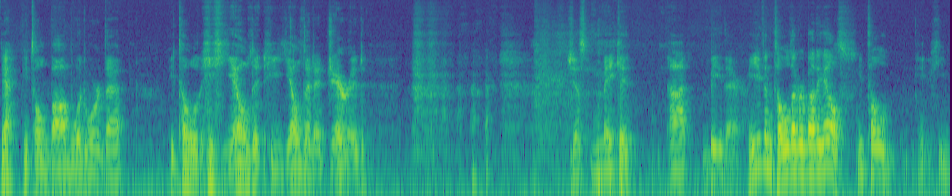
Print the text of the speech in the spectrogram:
Yeah, he told Bob Woodward that. He told he yelled it he yelled it at Jared. Just make it not be there. He even told everybody else. He told he, he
